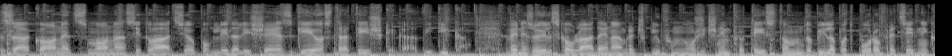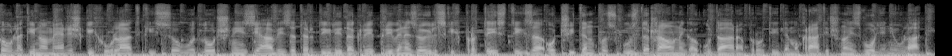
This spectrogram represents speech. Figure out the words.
Za konec smo na situacijo pogledali še z geostrateškega vidika. Venezuelska vlada je namreč kljub množičnim protestom dobila podporo predsednikov latinoameriških vlad, ki so v odločni izjavi zatrdili, da gre pri venezuelskih protestih za očiten poskus državnega udara proti demokratično izvoljeni vladi.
